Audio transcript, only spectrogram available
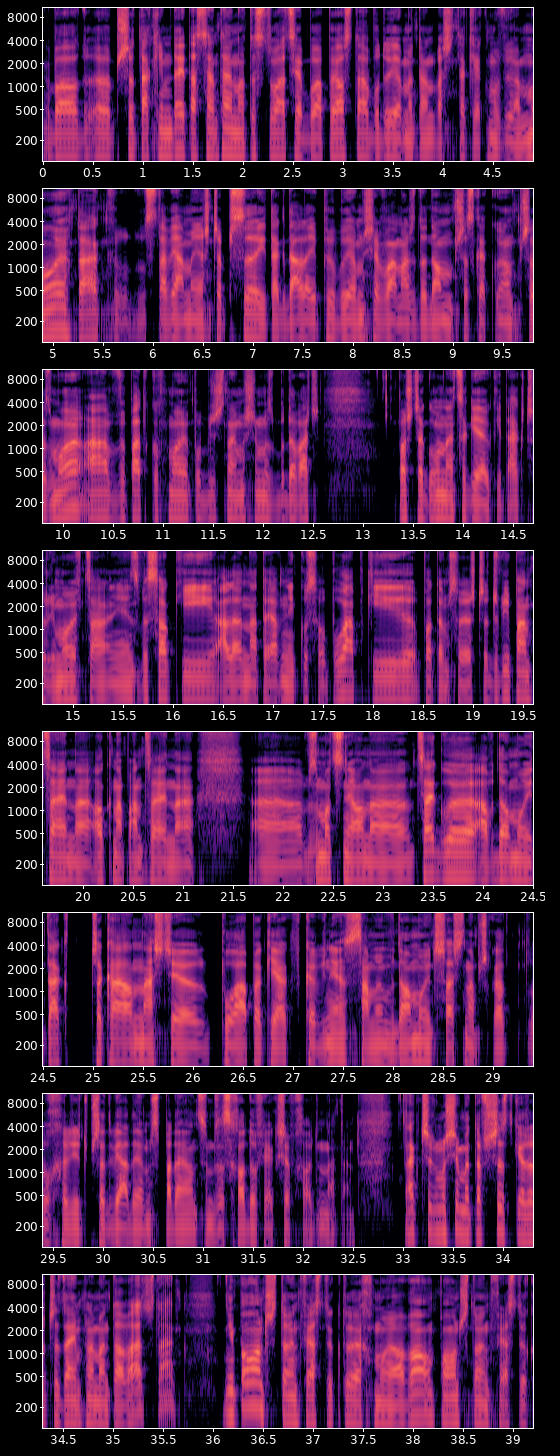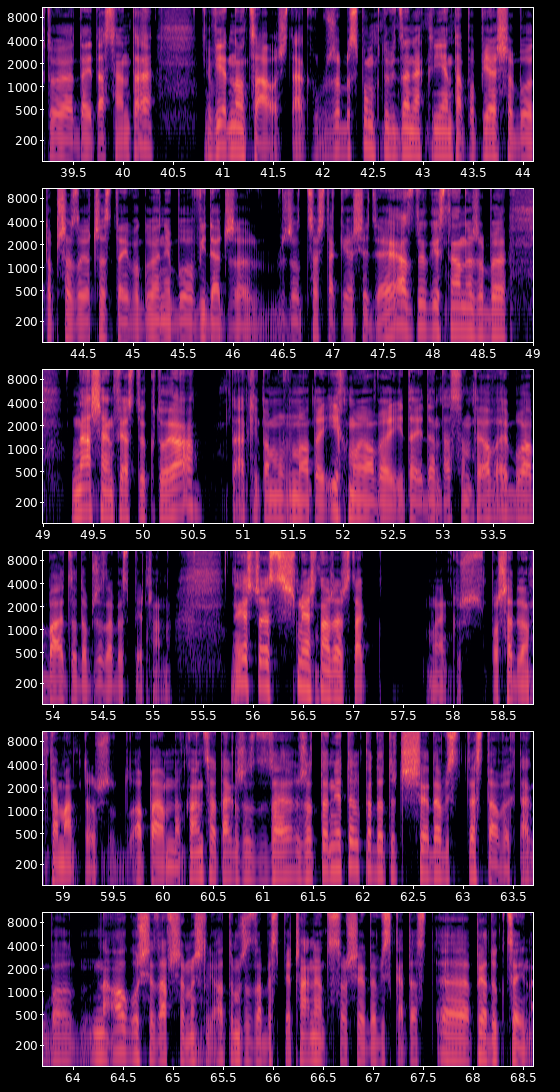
Bo e, przy takim data center, no to sytuacja była prosta, budujemy ten właśnie, tak jak mówiłem, mur, tak, stawiamy jeszcze psy i tak dalej, próbujemy się włamać do domu przeskakując przez mur, a w wypadku chmury publicznej musimy zbudować poszczególne cegiełki, tak? Czyli mój wcale nie jest wysoki, ale na trawniku są pułapki, potem są jeszcze drzwi pancerne, okna pancerne, e, wzmocnione cegły, a w domu i tak czeka naście pułapek jak w Kevinie samym w domu i trzeba się na przykład uchylić przed wiadem spadającym ze schodów, jak się wchodzi na ten. Tak, czyli musimy te wszystkie rzeczy zaimplementować, tak? I połączyć tą infrastrukturę chmurową, połączyć tą infrastrukturę data center w jedną całość, tak? Żeby z punktu widzenia klienta po pierwsze było to przezroczyste i w ogóle nie było widać, że, że coś takiego się dzieje, a z drugiej strony, żeby nasza infrastruktura tak? I to mówimy o tej i chmurowej, i tej data centerowej, była bardzo dobrze zabezpieczona. No jeszcze jest śmieszna rzecz, tak. jak już poszedłem w temat, to już opowiem do końca, tak, że, że to nie tylko dotyczy środowisk testowych, tak, bo na ogół się zawsze myśli o tym, że zabezpieczania to są środowiska test, e, produkcyjne.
